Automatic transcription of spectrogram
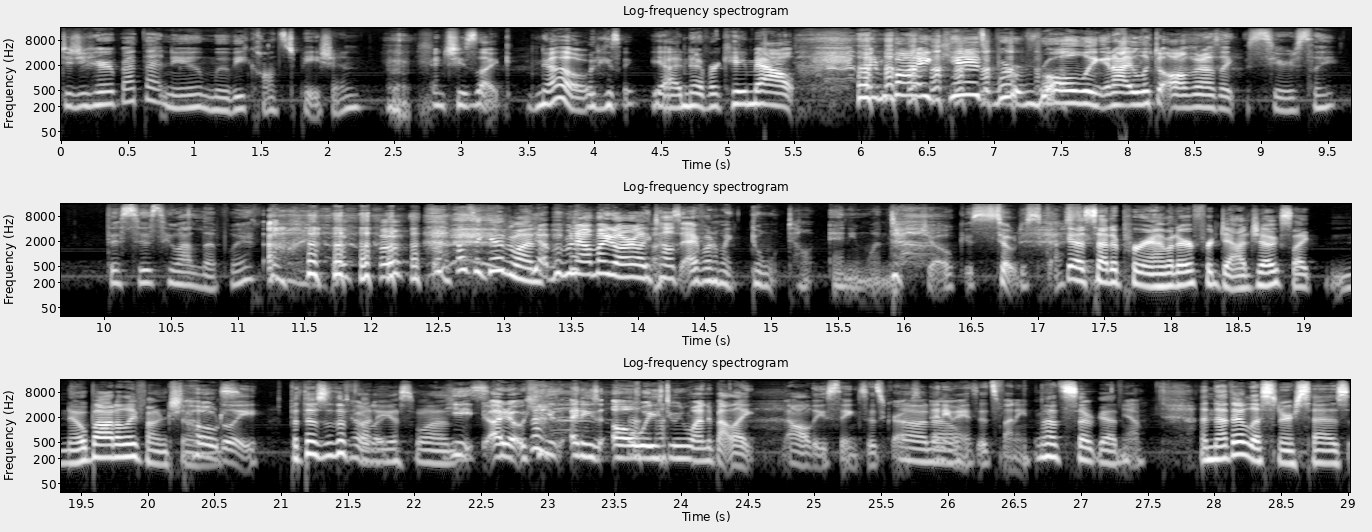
Did you hear about that new movie Constipation? And she's like, No. And he's like, Yeah, it never came out. And my kids were rolling. And I looked at all of it and I was like, Seriously? This is who I live with? That's a good one. yeah, but now my daughter like tells everyone, I'm like, don't tell anyone that joke. is so disgusting. Yeah, set a parameter for dad jokes like no bodily functions. Totally. But those are the Totally. funniest ones. He, I know he's and he's always doing one about like all these things. It's gross. Oh, no. Anyways, it's funny. That's so good. Yeah. Another listener says,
